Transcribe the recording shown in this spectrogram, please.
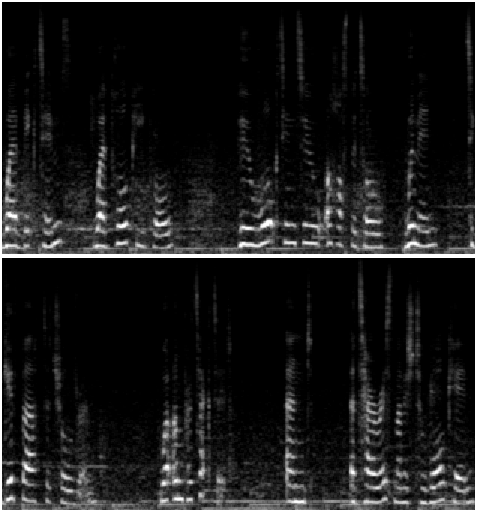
where victims, where poor people who walked into a hospital, women, to give birth to children, were unprotected. And a terrorist managed to walk in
